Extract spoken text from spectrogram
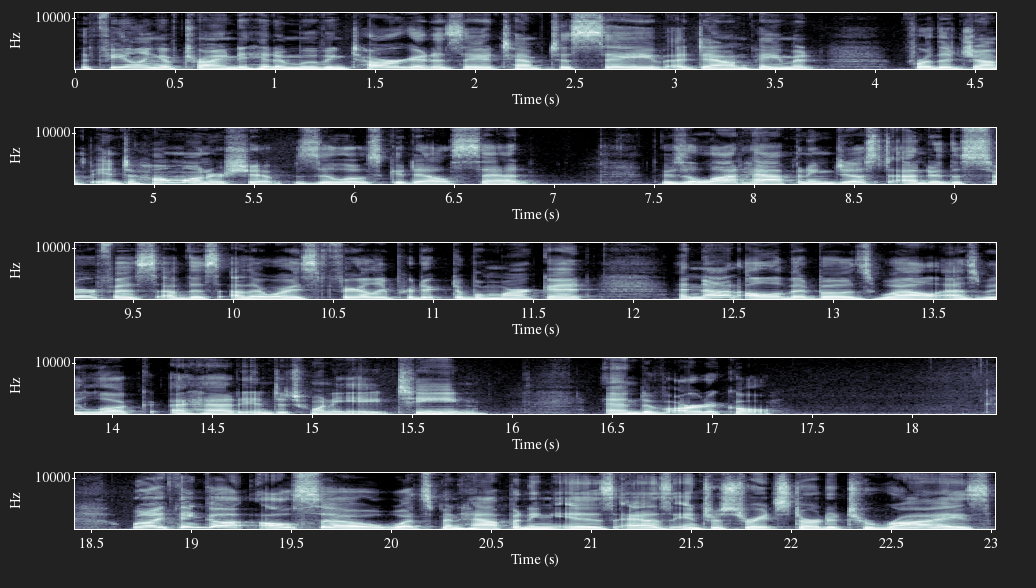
the feeling of trying to hit a moving target as they attempt to save a down payment for the jump into homeownership, Zillow's Gudell said. There's a lot happening just under the surface of this otherwise fairly predictable market, and not all of it bodes well as we look ahead into 2018. End of article. Well, I think uh, also what's been happening is as interest rates started to rise,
